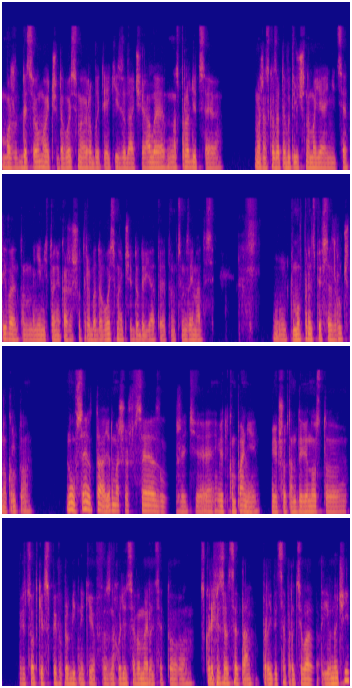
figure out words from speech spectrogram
можу до сьомої чи до восьмої робити якісь задачі, але насправді це можна сказати виключно моя ініціатива. Там мені ніхто не каже, що треба до восьмої чи до дев'ятої там цим займатися. Тому, в принципі, все зручно, круто. Ну, все так. Я думаю, що все залежить е, від компанії. Якщо там 90% співробітників знаходяться в Америці, то скоріш за все там прийдеться працювати і вночі.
